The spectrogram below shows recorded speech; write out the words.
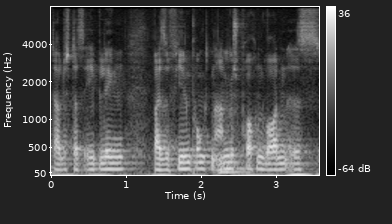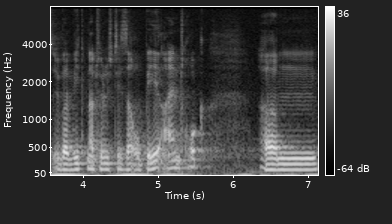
Dadurch, dass Ebling bei so vielen Punkten angesprochen worden ist, überwiegt natürlich dieser OB-Eindruck. Ähm,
